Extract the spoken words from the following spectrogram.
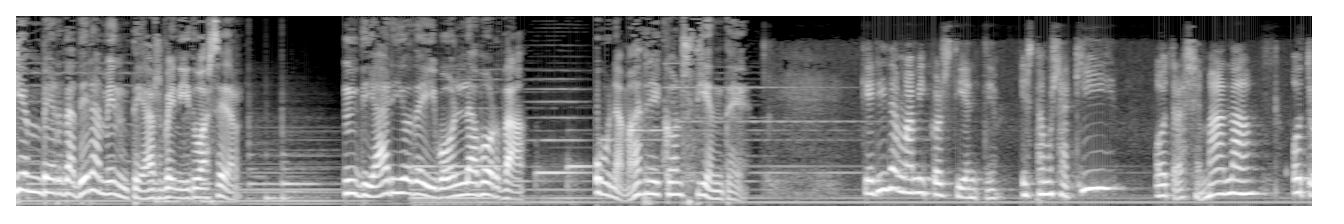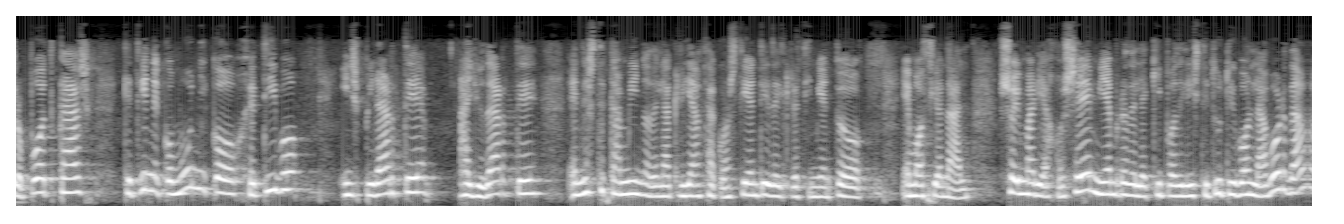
quien verdaderamente has venido a ser. Diario de Ivonne Laborda, una madre consciente. Querida mami consciente, estamos aquí otra semana, otro podcast que tiene como único objetivo inspirarte, ayudarte en este camino de la crianza consciente y del crecimiento emocional. Soy María José, miembro del equipo del Instituto Ivonne Laborda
